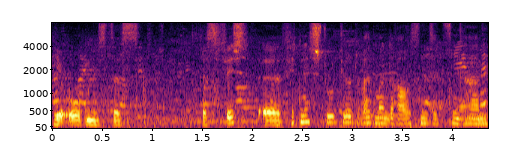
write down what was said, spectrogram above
Hier oben ist das, das Fisch, äh, Fitnessstudio, weil man draußen sitzen kann.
